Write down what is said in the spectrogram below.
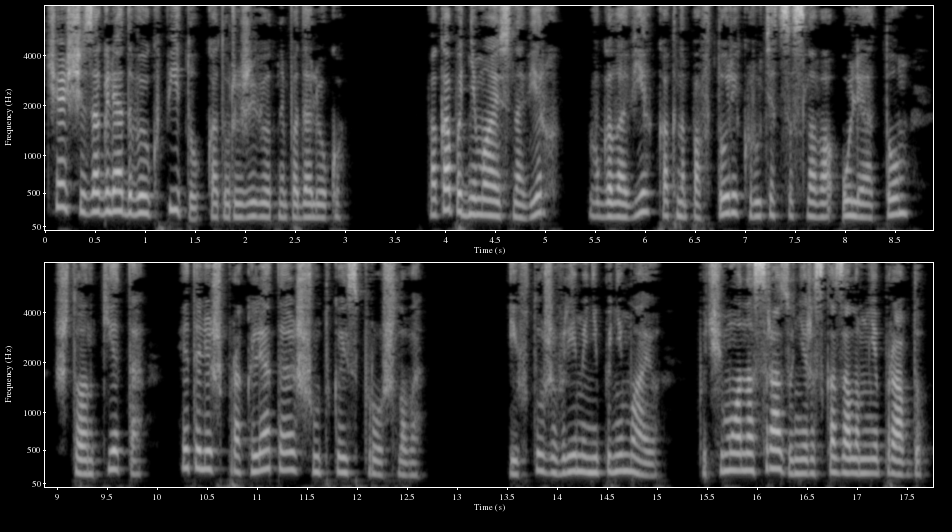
Чаще заглядываю к Питу, который живет неподалеку. Пока поднимаюсь наверх, в голове, как на повторе, крутятся слова Оли о том, что анкета – это лишь проклятая шутка из прошлого. И в то же время не понимаю, почему она сразу не рассказала мне правду.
